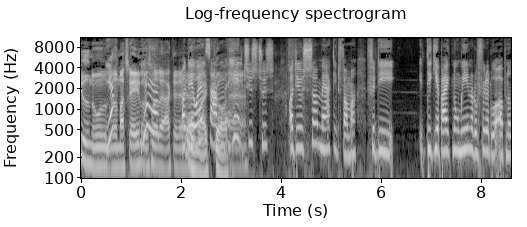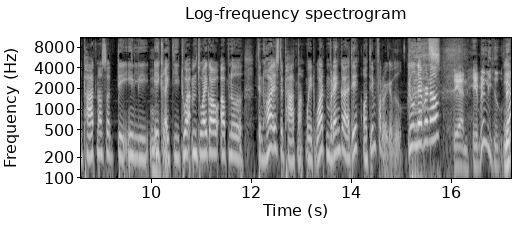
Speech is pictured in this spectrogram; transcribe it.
leaget noget, Ja. noget materiale Ja, og sådan noget der. Og det er jo Oh alt sammen God. helt tysk. Og det er jo så mærkeligt for mig, fordi det giver bare ikke nogen mening, når du føler, at du har opnået partner, så det er egentlig Mm. ikke rigtigt. Du har, men du har ikke opnået den højeste partner. Wait, what? Men hvordan gør jeg det? Og dem får du ikke at vide. You'll never know. Det er en hemmelighed. Men Ja.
